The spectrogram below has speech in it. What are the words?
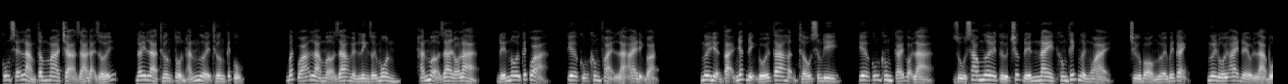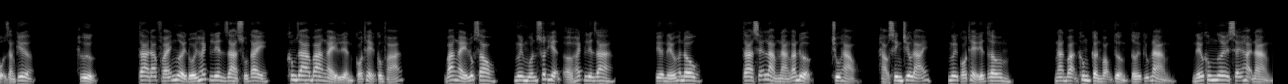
cũng sẽ làm tâm ma trả giá đại giới, đây là thương tổn hắn người thương kết cục. Bất quá là mở ra huyền linh giới môn, hắn mở ra đó là, đến nỗi kết quả, kia cũng không phải là ai định đoạt. Ngươi hiện tại nhất định đối ta hận thấu xương đi, kia cũng không cái gọi là, dù sao ngươi từ trước đến nay không thích người ngoài, trừ bỏ người bên cạnh, ngươi đối ai đều là bộ dáng kia. Hừ, ta đã phái người đối hách liên gia xuống tay, không ra ba ngày liền có thể công phá. Ba ngày lúc sau, ngươi muốn xuất hiện ở hách liên gia, kia nếu hơn đâu, ta sẽ làm nàng ăn được, Chu Hảo, Hảo sinh chiêu đãi, ngươi có thể yên tâm. Ngàn vạn không cần vọng tưởng tới cứu nàng, nếu không ngươi sẽ hại nàng,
